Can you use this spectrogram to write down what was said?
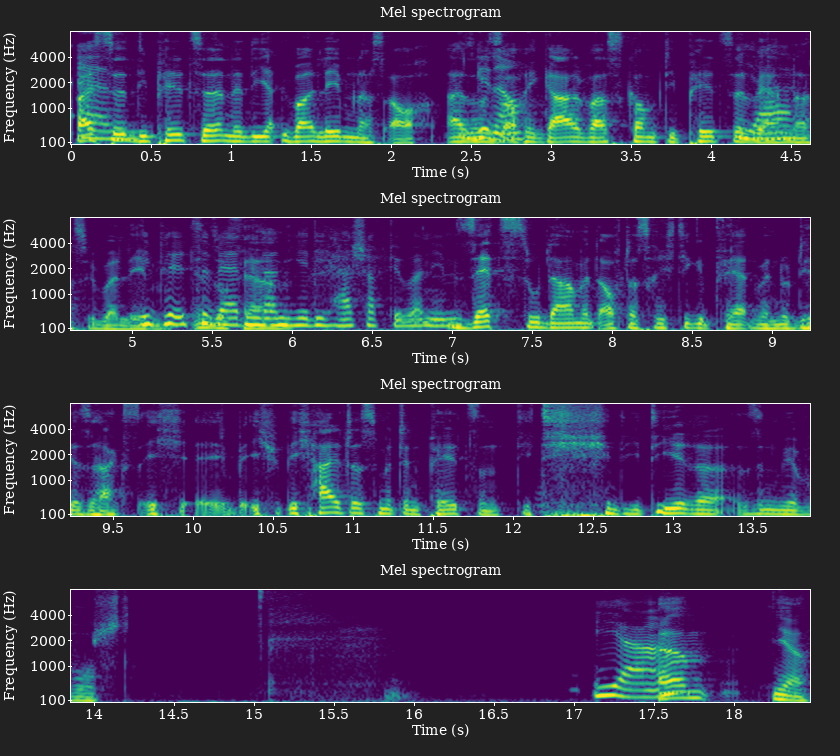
Weißt du, die Pilze, ne, die überleben das auch. Also ist Ähm. Genau. auch egal, was kommt, die Pilze Ja, werden das überleben. Die Pilze werden Insofern dann hier die Herrschaft übernehmen. Setzt du damit auf das richtige Pferd, wenn du dir sagst, ich, ich, ich halte es mit den Pilzen. Die, die, die Tiere sind mir wurscht. Ja. Ähm, ja,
